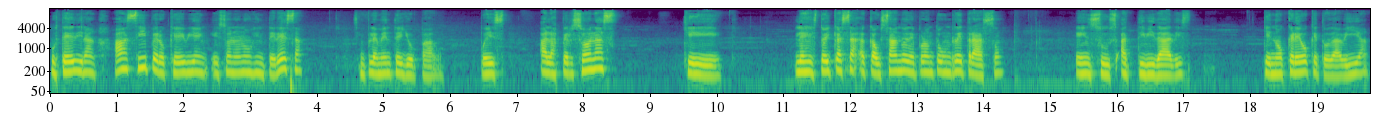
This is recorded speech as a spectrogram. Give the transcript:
Ustedes dirán, ah, sí, pero qué bien, eso no nos interesa, simplemente yo pago. Pues a las personas que les estoy causando de pronto un retraso en sus actividades que no creo que todavía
